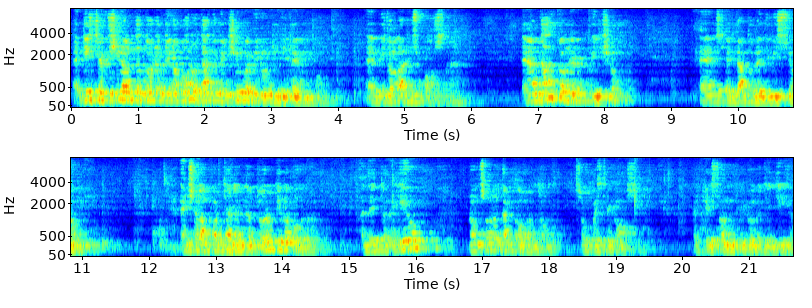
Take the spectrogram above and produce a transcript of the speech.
e disse vicino al datore di lavoro datemi 5 minuti di tempo e vi do la risposta. È andato nell'ufficio e si è dato le dimissioni e ce l'ha portato al datore di lavoro. Ha detto io non sono d'accordo su queste cose perché sono un figlio di Dio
